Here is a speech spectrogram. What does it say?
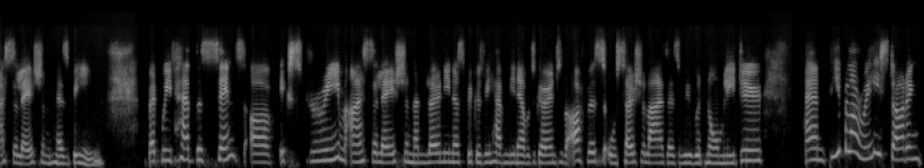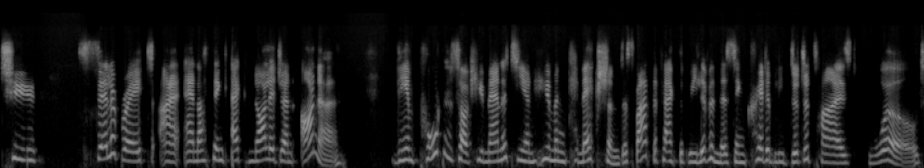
isolation has been. But we've had the sense of extreme isolation and loneliness because we haven't been able to go into the office or socialize as we would normally do. And people are really starting to celebrate uh, and I think acknowledge and honor the importance of humanity and human connection, despite the fact that we live in this incredibly digitized world.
